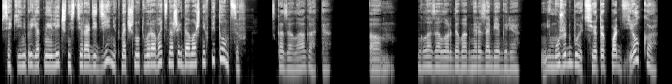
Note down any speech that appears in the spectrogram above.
Всякие неприятные личности ради денег начнут воровать наших домашних питомцев, — сказала Агата. «Эм...» Глаза лорда Вагнера забегали. «Не может быть, это подделка?»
